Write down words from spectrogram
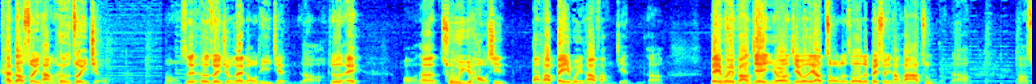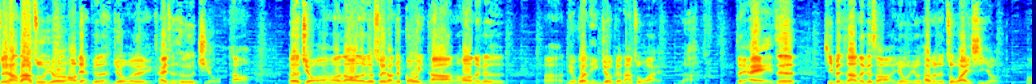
看到隋唐喝醉酒，哦，所以喝醉酒在楼梯间，你知道就是哎。哦，他出于好心把他背回他房间，你知道？背回房间以后，结果要走的时候就被隋唐拉住了，你知道？啊，隋唐拉住以后，然后两个人就会开始喝酒，啊，喝酒啊，然后那个隋唐就勾引他，然后那个呃刘冠廷就跟他做爱，你知道？对，哎、这基本上那个啥有有他们的做爱戏哦，哦，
